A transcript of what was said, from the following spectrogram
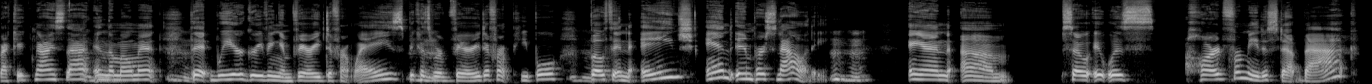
recognize that in the Mhm. moment that we are grieving in very different ways because Mhm. we're very different people both in age and in personality. Mm-hmm. And um so it was hard for me to step back,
